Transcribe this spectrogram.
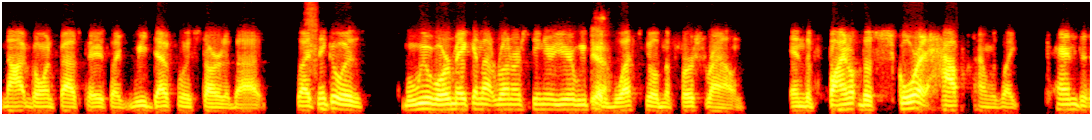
not going fast paced, like we definitely started that. So I think it was when we were making that run our senior year, we played yeah. Westfield in the first round, and the final the score at halftime was like ten to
